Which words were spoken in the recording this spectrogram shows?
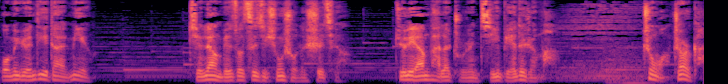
我们原地待命，尽量别做自己凶手的事情。局里安排了主任级别的人马，正往这儿赶。”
